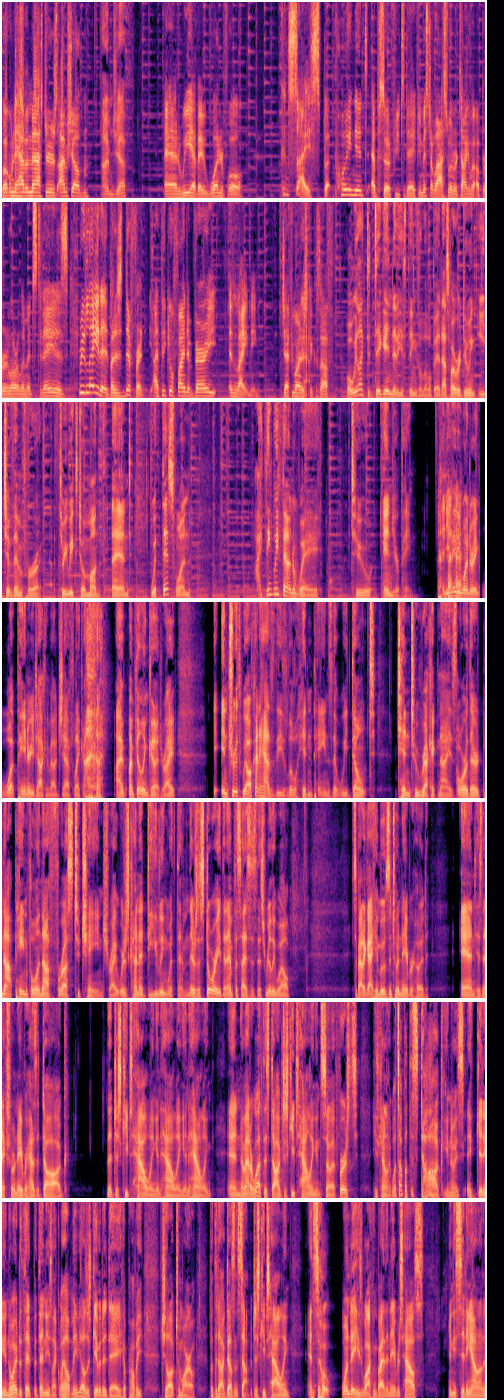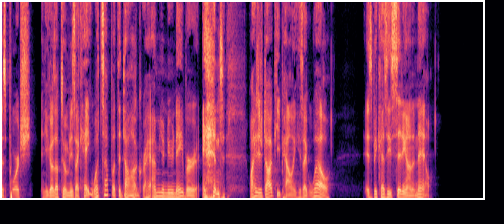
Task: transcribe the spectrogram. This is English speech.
Welcome to Habit Masters. I'm Sheldon, I'm Jeff. and we have a wonderful, concise, but poignant episode for you today. If you missed our last one, we're talking about upper and lower limits. Today is related, but it's different. I think you'll find it very enlightening. Jeff, you want to just kick us off? Well, we like to dig into these things a little bit. That's why we're doing each of them for uh, three weeks to a month. And with this one, I think we found a way to end your pain. And you may be wondering, what pain are you talking about, Jeff? Like, I'm, I'm feeling good, right? In truth, we all kind of have these little hidden pains that we don't tend to recognize, or they're not painful enough for us to change, right? We're just kind of dealing with them. There's a story that emphasizes this really well. It's about a guy who moves into a neighborhood and his next door neighbor has a dog that just keeps howling and howling and howling. And no matter what, this dog just keeps howling. And so at first, he's kind of like, What's up with this dog? You know, he's eh, getting annoyed with it. But then he's like, Well, maybe I'll just give it a day. He'll probably chill out tomorrow. But the dog doesn't stop, it just keeps howling. And so one day he's walking by the neighbor's house and he's sitting out on his porch and he goes up to him and he's like, Hey, what's up with the dog? Right? I'm your new neighbor. And why does your dog keep howling? He's like, Well, it's because he's sitting on a nail.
